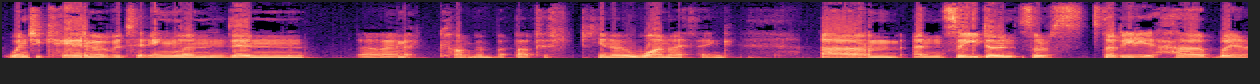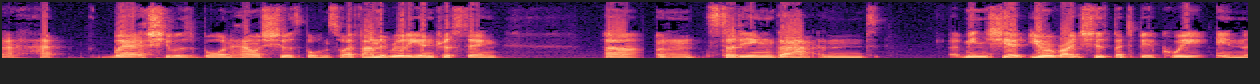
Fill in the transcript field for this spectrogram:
when she came over to England in uh, I can't remember about 1501, I think. Um, and so you don't sort of study her, you know, where she was born, how she was born. So I found it really interesting um, studying that. And I mean, she, you were right; she was meant to be a queen,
